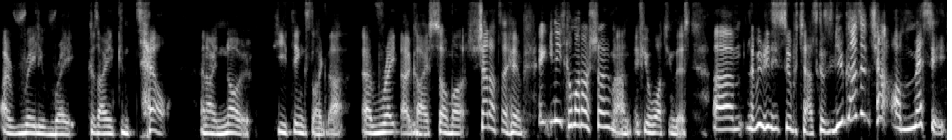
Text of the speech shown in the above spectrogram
I really rate because I can tell and I know he thinks like that. I rate that guy so much. Shout out to him. Hey, you need to come on our show, man, if you're watching this. Um, let me read these super chats because you guys in chat are messy.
